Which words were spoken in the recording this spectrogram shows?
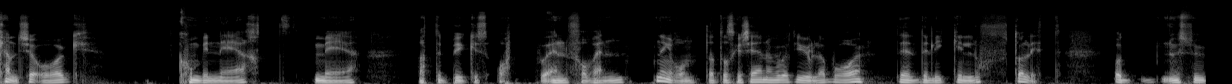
kanskje òg kombinert med at det bygges opp en forventning rundt at det skal skje noe på et julebord òg. Det, det ligger i lufta litt og hvis du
